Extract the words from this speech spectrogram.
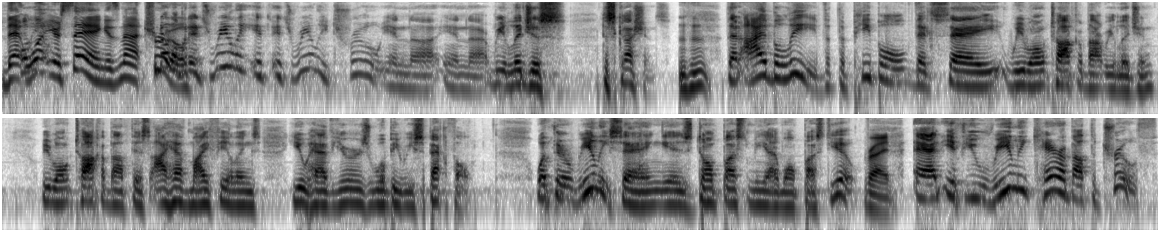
that what you're saying is not true? no, no, but it's really, it, it's really true in uh, in uh, religious discussions that I believe that the people that say we won't talk about religion, we won't talk about this. I have my feelings, you have yours. We'll be respectful. What they're really saying is, don't bust me, I won't bust you. Right. And if you really care about the truth,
